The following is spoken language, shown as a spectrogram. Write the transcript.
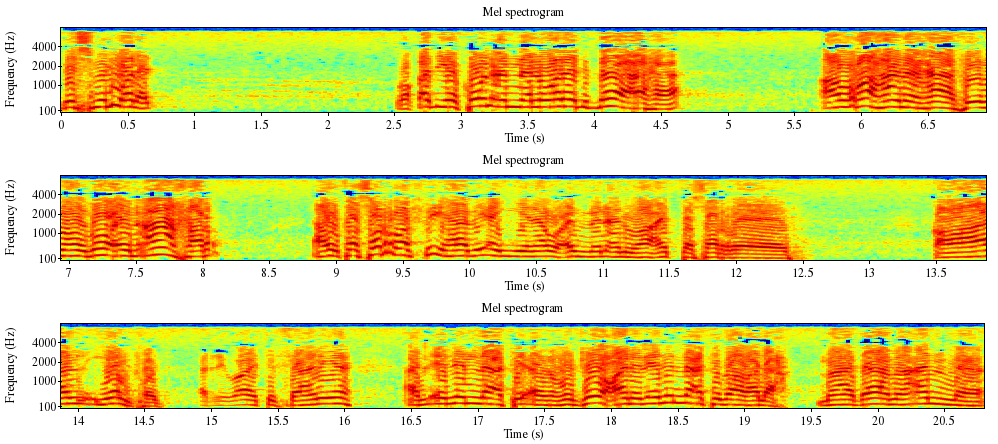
باسم الولد. وقد يكون أن الولد باعها أو رهنها في موضوع آخر أو تصرف فيها بأي نوع من أنواع التصرف. قال ينفذ. الرواية الثانية الإذن لا الرجوع عن الإذن لا اعتبار له ما دام أن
